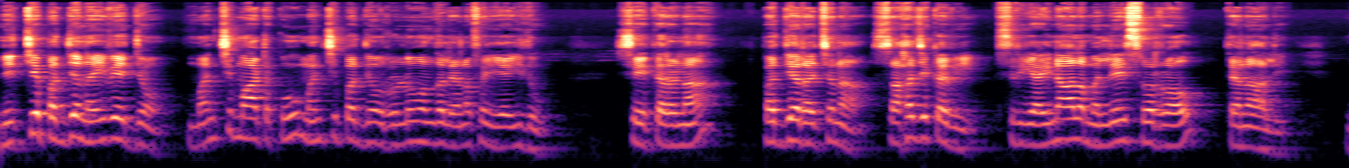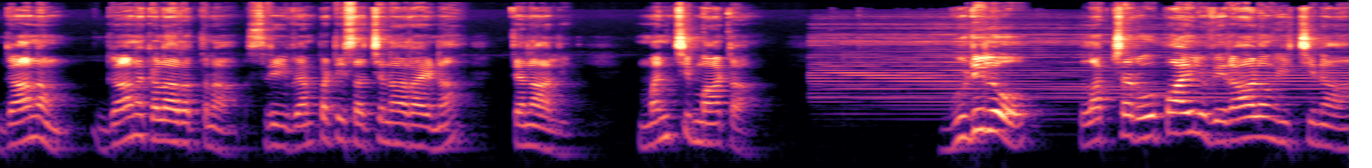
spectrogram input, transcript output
నిత్య పద్య నైవేద్యం. మంచి మాటకు మంచి పద్యం రెండు వందల ఎనభై ఐదు. సేకరణ పద్య రచన సహజ కవి శ్రీ అయినాల మల్లేశ్వరరావు తెనాలి. గానం గాన కళారత్న శ్రీ వెంపటి సత్యనారాయణ తెనాలి. మంచి మాట. గుడిలో లక్ష రూపాయలు విరాళం ఇచ్చిన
